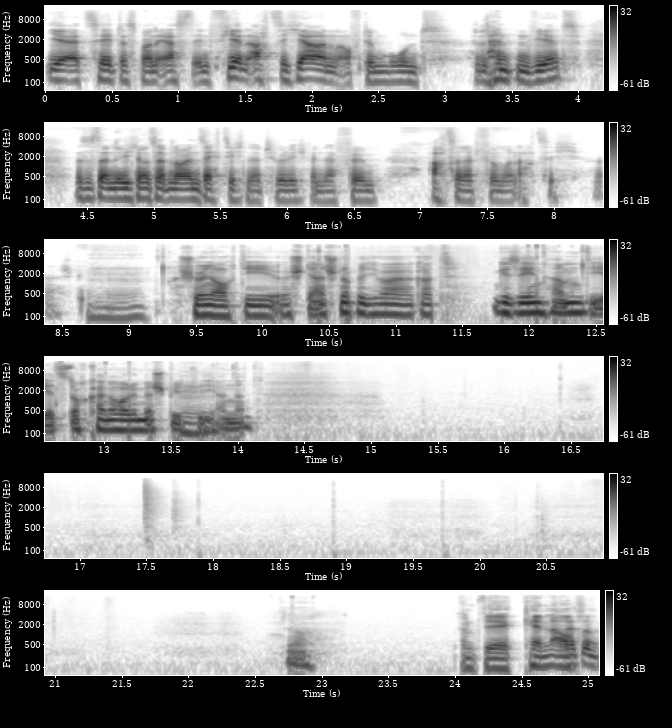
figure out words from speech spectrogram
ihr erzählt, dass man erst in 84 Jahren auf dem Mond landen wird. Das ist dann nämlich 1969 natürlich, wenn der Film 1885 äh, spielt. Schön auch die Sternschnuppe, die wir ja gerade gesehen haben, die jetzt doch keine Rolle mehr spielt für die anderen. So. Und wir kennen auch, Also-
